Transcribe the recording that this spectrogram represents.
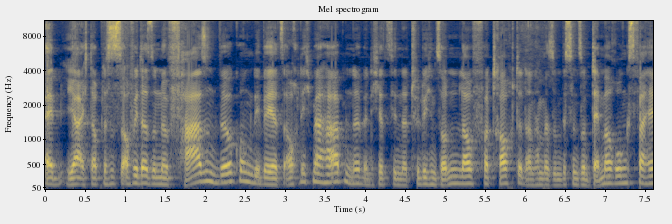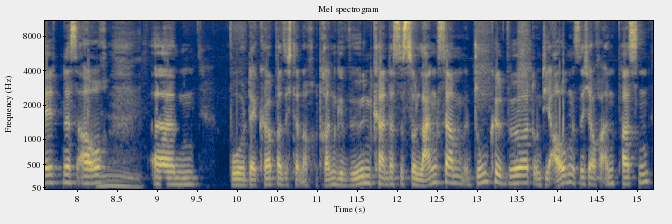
Ähm, ja, ich glaube, das ist auch wieder so eine Phasenwirkung, die wir jetzt auch nicht mehr haben. Ne? Wenn ich jetzt den natürlichen Sonnenlauf vertrauchte, dann haben wir so ein bisschen so ein Dämmerungsverhältnis auch, mm. ähm, wo der Körper sich dann auch dran gewöhnen kann, dass es so langsam dunkel wird und die Augen sich auch anpassen.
